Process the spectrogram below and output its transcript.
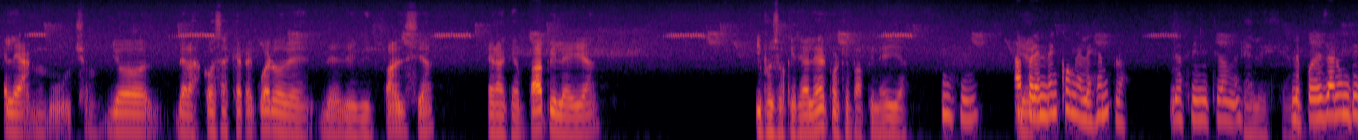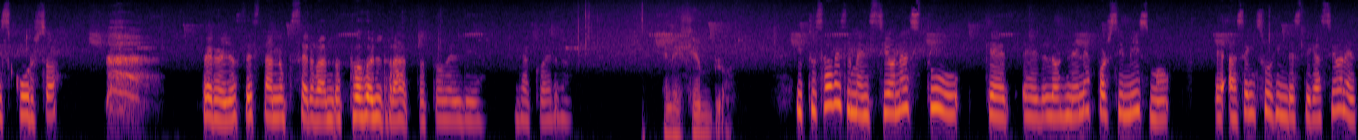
que lean mucho. Yo, de las cosas que recuerdo de, de mi infancia, era que papi leía y pues yo quería leer porque papi leía. Aprenden con el ejemplo, definitivamente. Le puedes dar un discurso, pero ellos te están observando todo el rato, todo el día, ¿de acuerdo? El ejemplo. Y tú sabes, mencionas tú que eh, los nenes por sí mismos eh, hacen sus investigaciones.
